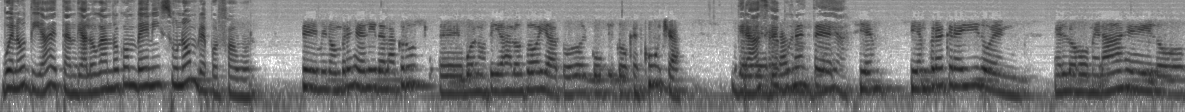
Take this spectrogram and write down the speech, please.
Buenos días, están dialogando con Beni. Su nombre, por favor. Sí, mi nombre es Eli de la Cruz. Eh, buenos días a los dos y a todo el público que escucha. Gracias, eh, realmente siempre, siempre, he creído en, en, los homenajes y los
